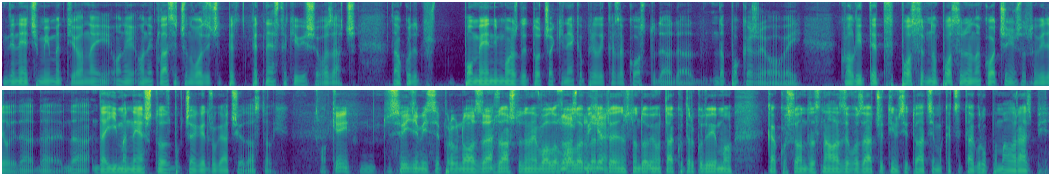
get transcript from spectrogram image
gde nećemo imati onaj onaj onaj klasičan vozič od pet- 15 i više vozača. Tako da po meni možda je to čak i neka prilika za Kostu da da da pokaže ovaj kvalitet posebno posebno na kočenju što smo videli da da da da ima nešto zbog čega je drugačiji od ostalih Ok, sviđa mi se prognoza. Zašto da ne, volo, Zašto volao bih da ne? eto jednostavno dobijemo takvu trku da vidimo kako se onda snalaze vozači u tim situacijama kad se ta grupa malo razbije.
